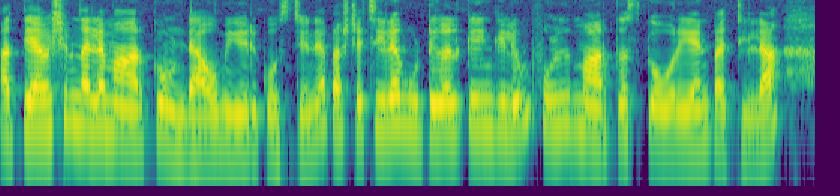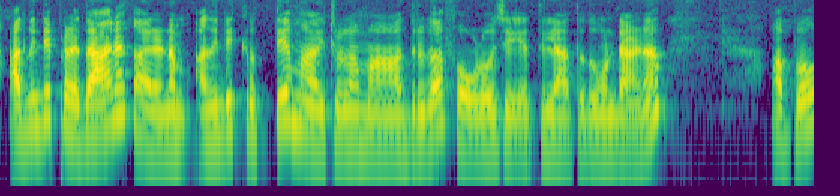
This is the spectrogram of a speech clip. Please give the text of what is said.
അത്യാവശ്യം നല്ല മാർക്കും ഉണ്ടാവും ഈ ഒരു ക്വസ്റ്റ്യന് പക്ഷേ ചില കുട്ടികൾക്കെങ്കിലും ഫുൾ മാർക്ക് സ്കോർ ചെയ്യാൻ പറ്റില്ല. അതിന്റെ പ്രധാന കാരണം അതിന്റെ കൃത്യമായിട്ടുള്ള മാതൃക ഫോളോ ചെയ്യത്തില്ലാത്തത് കൊണ്ടാണ്. അപ്പോൾ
